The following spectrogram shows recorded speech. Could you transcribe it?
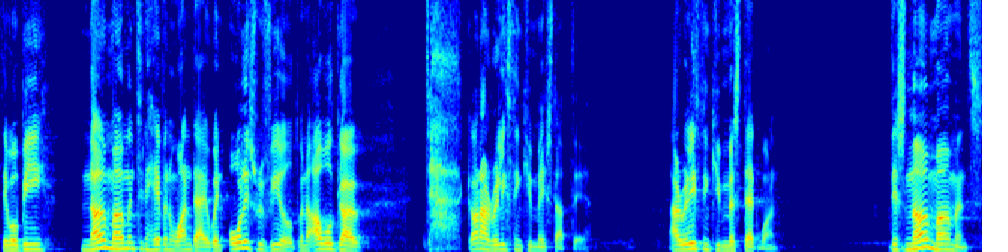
There will be no moment in heaven one day when all is revealed, when I will go, God, I really think you messed up there. I really think you missed that one. There's no moment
